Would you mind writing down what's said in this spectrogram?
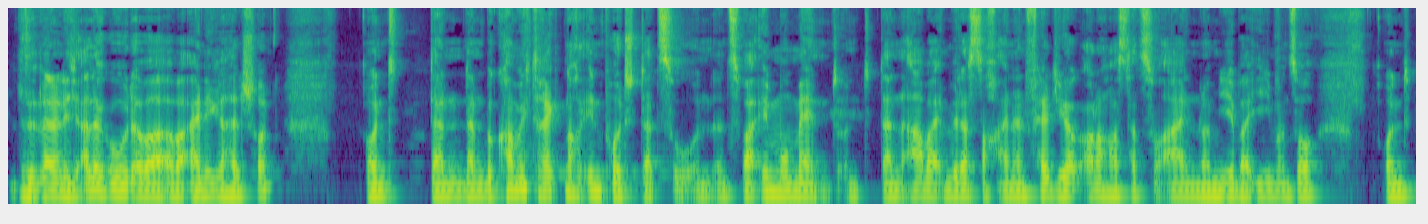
Das sind leider nicht alle gut, aber, aber einige halt schon. Und dann, dann bekomme ich direkt noch Input dazu und, und zwar im Moment. Und dann arbeiten wir das noch ein, dann fällt Jörg auch noch was dazu ein oder mir bei ihm und so. Und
